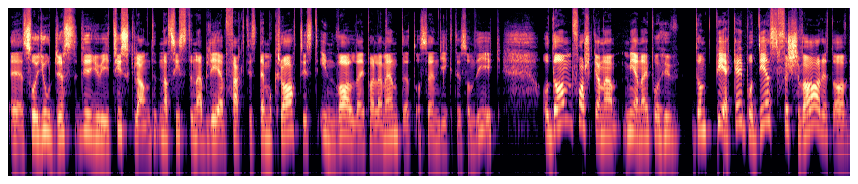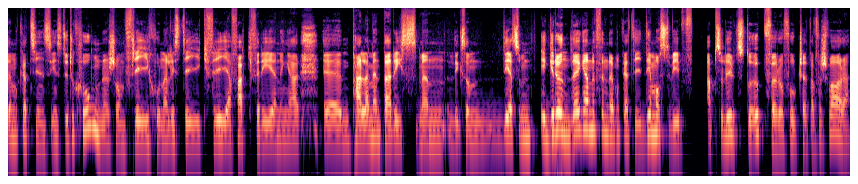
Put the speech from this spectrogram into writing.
Eh, så gjordes det ju i Tyskland. Nazisterna blev faktiskt demokratiskt invalda i parlamentet och sen gick det som det gick. Och de forskarna menar ju på hur de pekar ju på dels försvaret av demokratins institutioner som fri journalistik, fria fackföreningar, eh, parlamentarismen, liksom det som är grundläggande för en demokrati. Det måste vi absolut stå upp för och fortsätta försvara.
